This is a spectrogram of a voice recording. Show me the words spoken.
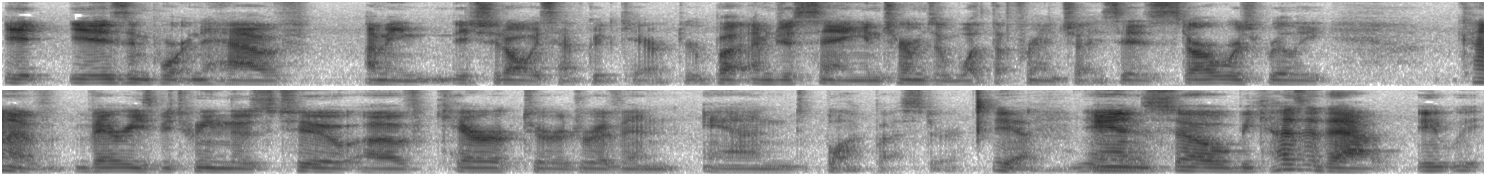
it is important to have. I mean, it should always have good character, but I'm just saying in terms of what the franchise is, Star Wars really kind of varies between those two of character driven and blockbuster. yeah. yeah. And so, because of that, it,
